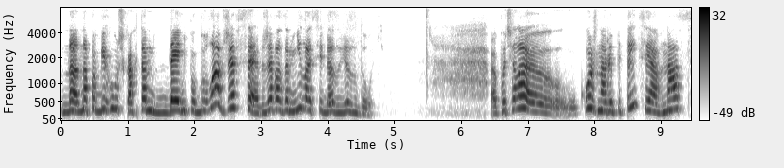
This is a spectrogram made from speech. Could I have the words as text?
на, на побігушках, там день побула, вже все, вже возомніла себе звіздою. Е, Почала е, кожна репетиція в нас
